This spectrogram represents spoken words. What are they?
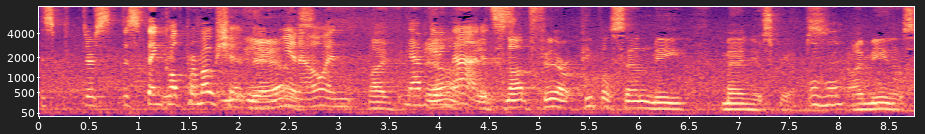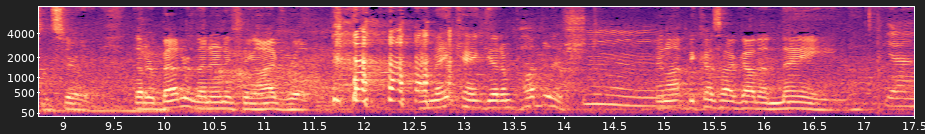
this there's this thing called promotion, and, you know, and like navigating yeah, that, It's, it's- not fair. People send me manuscripts. Mm-hmm. I mean it sincerely. That are better than anything I've written, and they can't get them published. Hmm. And I, because I've got a name, yeah,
